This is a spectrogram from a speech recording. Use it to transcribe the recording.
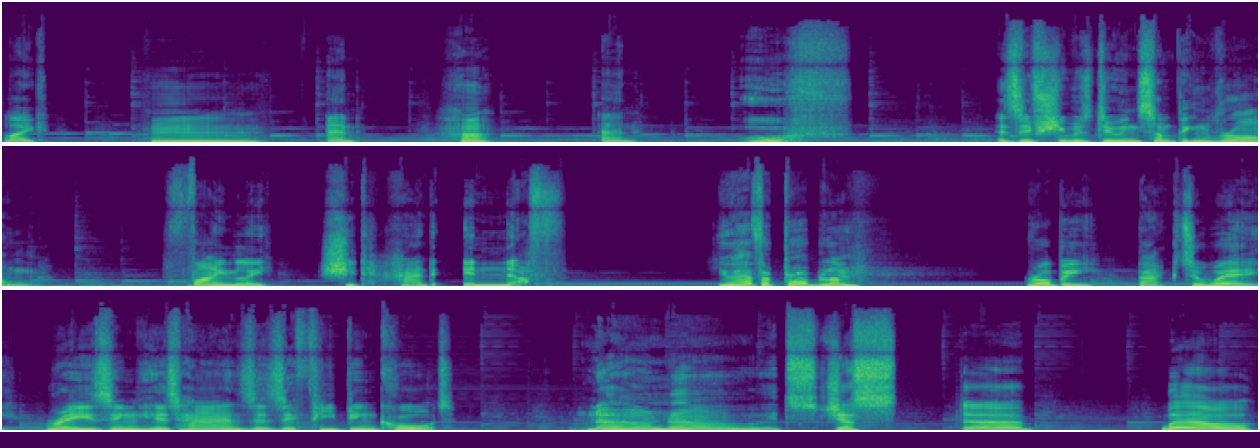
like hmm and huh and oof as if she was doing something wrong. Finally, she'd had enough. You have a problem? Robbie backed away, raising his hands as if he'd been caught. No, no, it's just, uh, well,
